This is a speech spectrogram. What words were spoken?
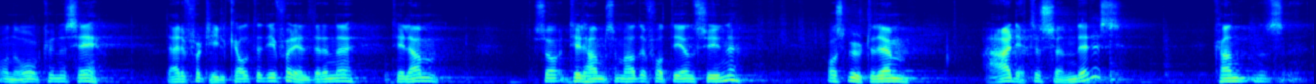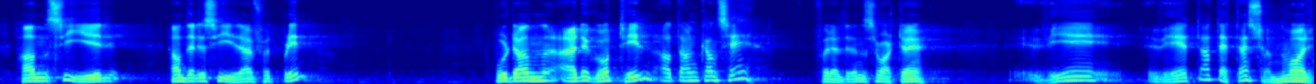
og nå kunne se. Derfor tilkalte de foreldrene til ham, til ham som hadde fått igjen synet, og spurte dem, 'Er dette sønnen deres?' Kan, han, sier, han dere sier er født blind? Hvordan er det gått til at han kan se? Foreldrene svarte, vi vet at dette er sønnen vår,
